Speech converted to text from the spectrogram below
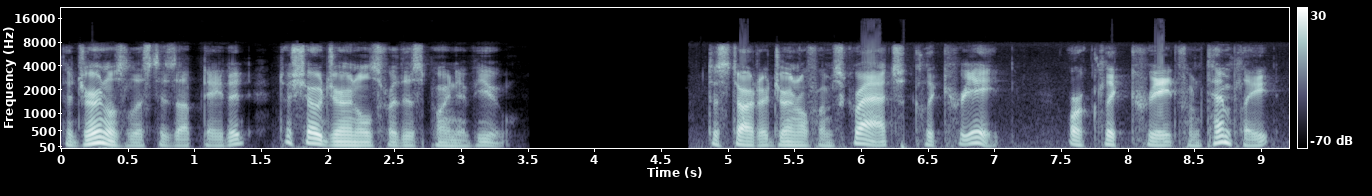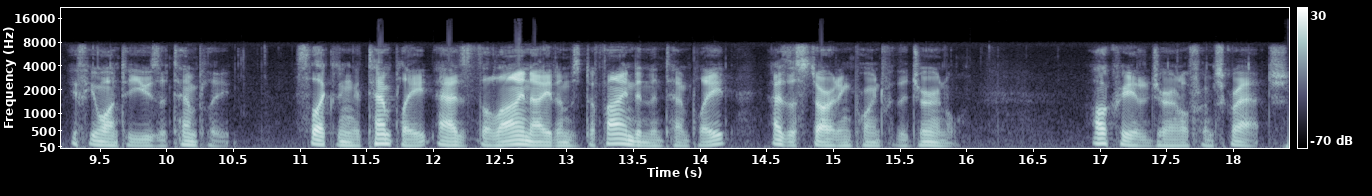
The journals list is updated to show journals for this point of view. To start a journal from scratch, click Create, or click Create from Template if you want to use a template. Selecting a template adds the line items defined in the template as a starting point for the journal. I'll create a journal from scratch.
